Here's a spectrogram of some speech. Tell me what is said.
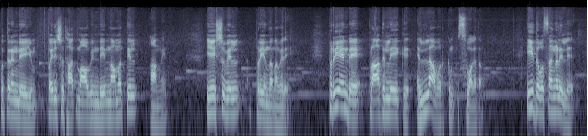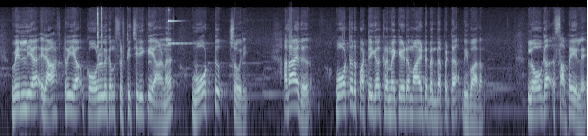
പുത്രന്റെയും പരിശുദ്ധാത്മാവിന്റെയും നാമത്തിൽ ആമേൻ. യേശുവിൽ പ്രിയന്തണവരെ പ്രിയന്റെ പ്രാതിലേക്ക് എല്ലാവർക്കും സ്വാഗതം. ഈ ദിവസങ്ങളിൽ വലിയ രാഷ്ട്രീയ കോളുകം സൃഷ്ടിച്ചിരിക്കുകയാണ് വോട്ട് ചോരി. അതായത് വോട്ടർ പട്ടിക ക്രമക്കേടുമായിട്ട് ബന്ധപ്പെട്ട വിവാദം. ലോകസഭയിലെ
